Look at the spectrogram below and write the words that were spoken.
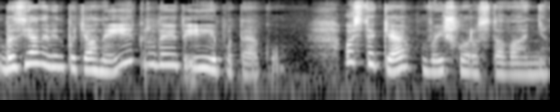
Без Яни він потягне і кредит, і іпотеку. Ось таке вийшло розставання.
